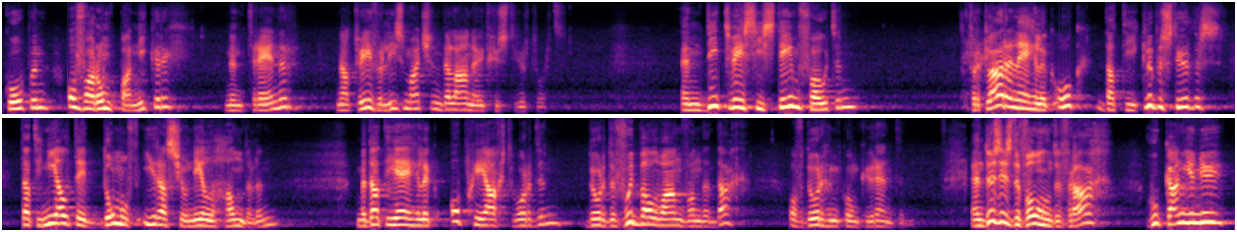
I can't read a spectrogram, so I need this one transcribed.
kopen, of waarom paniekerig een trainer na twee verliesmatchen de laan uitgestuurd wordt. En die twee systeemfouten verklaren eigenlijk ook dat die clubbestuurders dat die niet altijd dom of irrationeel handelen, maar dat die eigenlijk opgejaagd worden door de voetbalwaan van de dag of door hun concurrenten. En dus is de volgende vraag, hoe kan je nu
